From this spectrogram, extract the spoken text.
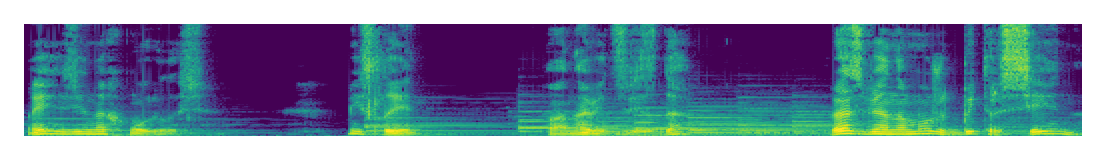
Мэйзи нахмурилась. «Мисс Лейн, она ведь звезда. Разве она может быть рассеяна?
